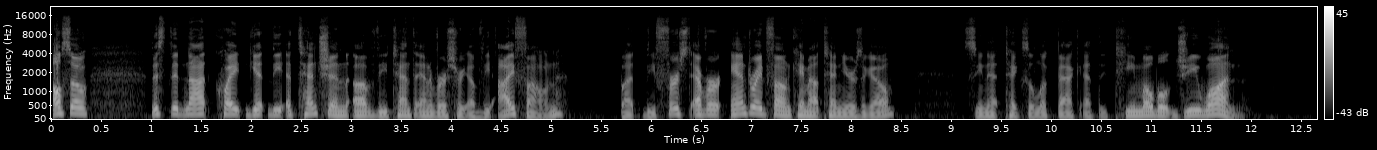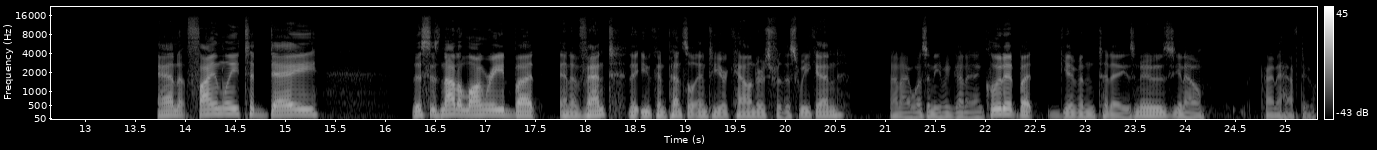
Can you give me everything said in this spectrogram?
Also, this did not quite get the attention of the 10th anniversary of the iPhone, but the first ever Android phone came out 10 years ago. CNET takes a look back at the T Mobile G1. And finally, today, this is not a long read, but an event that you can pencil into your calendars for this weekend. And I wasn't even going to include it, but given today's news, you know, kind of have to.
